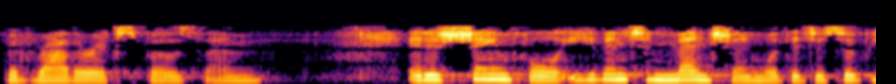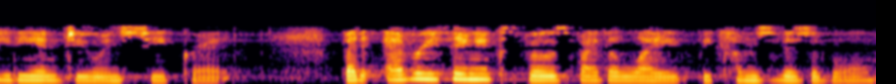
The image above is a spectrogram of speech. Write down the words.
but rather expose them. It is shameful even to mention what the disobedient do in secret. But everything exposed by the light becomes visible,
